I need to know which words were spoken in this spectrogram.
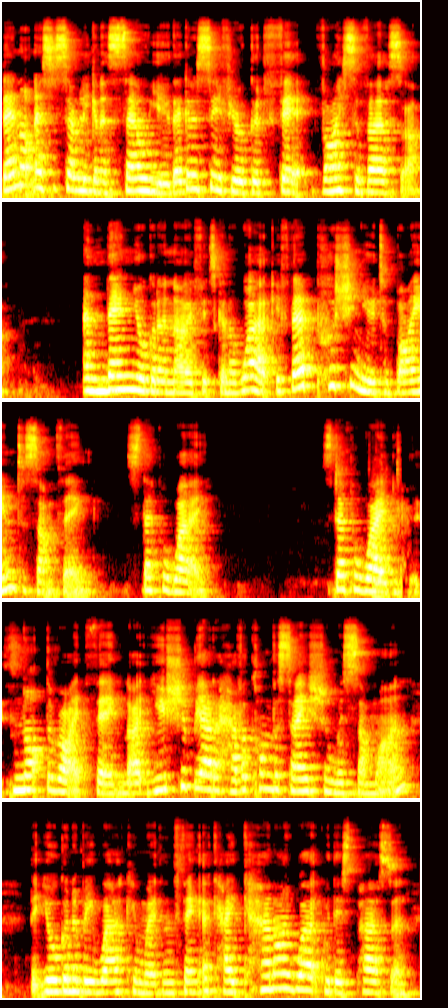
they're not necessarily going to sell you. They're going to see if you're a good fit, vice versa. And then you're going to know if it's going to work. If they're pushing you to buy into something, step away. Step away because it's not the right thing. Like you should be able to have a conversation with someone that you're going to be working with and think, okay, can I work with this person?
